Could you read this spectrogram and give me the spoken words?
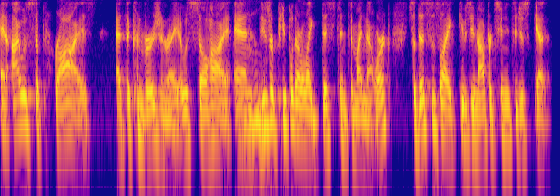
and I was surprised at the conversion rate. It was so high. And wow. these are people that were like distant to my network. So this is like gives you an opportunity to just get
